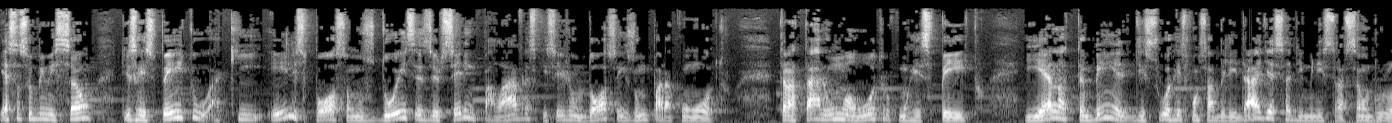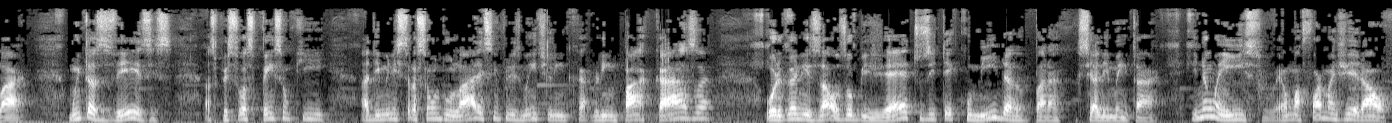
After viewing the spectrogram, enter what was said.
E essa submissão diz respeito a que eles possam, os dois, exercerem palavras que sejam dóceis um para com o outro tratar um ao outro com respeito. E ela também é de sua responsabilidade essa administração do lar. Muitas vezes as pessoas pensam que a administração do lar é simplesmente limpar a casa, organizar os objetos e ter comida para se alimentar. E não é isso, é uma forma geral.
